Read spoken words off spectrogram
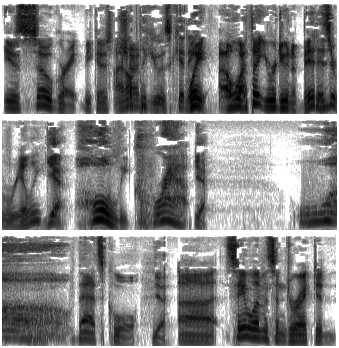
is so great because I don't China- think he was kidding. Wait, oh, I thought you were doing a bit. Is it really? Yeah. Holy crap. Yeah. Whoa, that's cool. Yeah. Uh, Sam Levinson directed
